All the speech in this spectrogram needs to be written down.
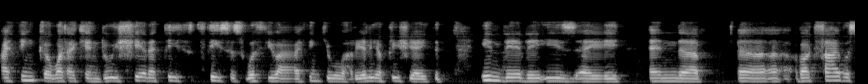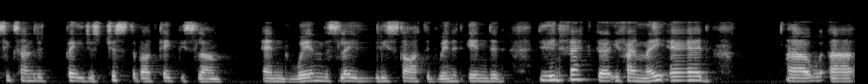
I think uh, what I can do is share that thesis with you. I think you will really appreciate it. In there, there is a and uh, uh, about five or six hundred pages just about Cape Islam and when the slavery started, when it ended. In fact, uh, if I may add, uh, uh,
